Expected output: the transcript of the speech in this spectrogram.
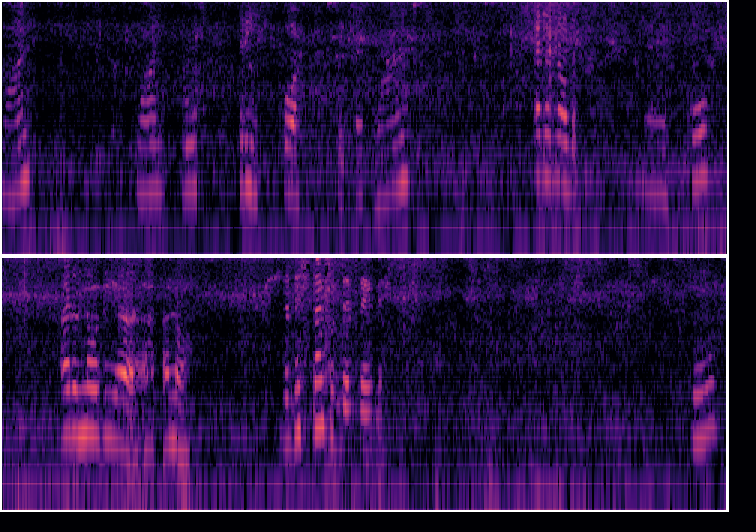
1, 1, 2, 3, 4, 6, 7, 1. I don't know the... Uh, 2. I don't know the... Uh, uh. The distance of this, David. 2.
